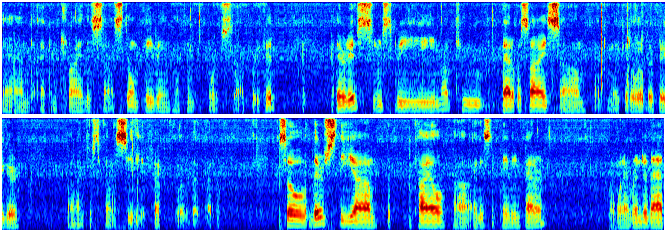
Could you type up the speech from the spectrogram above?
and I can try this uh, stone paving. I think works uh, pretty good. There it is. Seems to be not too bad of a size. Um, I can make it a little bit bigger uh, just to kind of see the effect a little bit better. So there's the, um, the tile uh, I guess the paving pattern. Uh, when I render that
